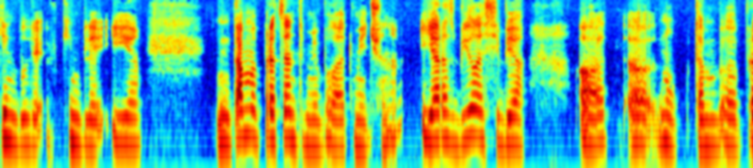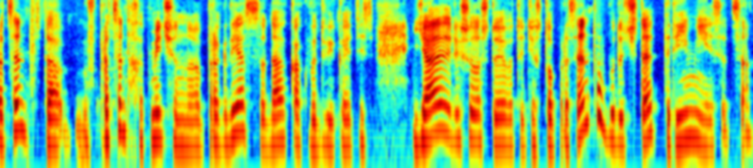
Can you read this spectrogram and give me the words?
Kindle, в Kindle, и там процентами было отмечено. И я разбила себе а, а, ну, там э, процент, в процентах отмечен прогресс, да, как вы двигаетесь. Я решила, что я вот эти 100% буду читать 3 месяца.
